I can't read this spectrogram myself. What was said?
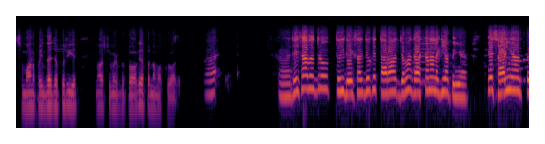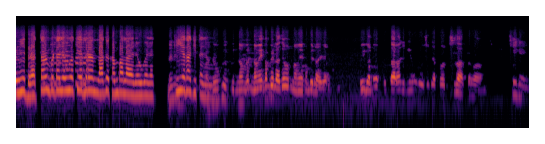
ਸਮਾਨ ਪੈਂਦਾ ਜਾਂ ਕੁਝ ਵੀ ਹੈ estimate ਪਵਾ ਕੇ ਆਪਾਂ ਨਵਾਂ ਕਰਵਾ ਦੇ। ਜੈ ਸਾਹਿਬ ਉਧਰੋਂ ਤੁਸੀਂ ਦੇਖ ਸਕਦੇ ਹੋ ਕਿ ਤਾਰਾਂ ਜਮਾ ਦਰਖਤਾਂ ਨਾਲ ਲੱਗੀਆਂ ਪਈਆਂ। ਇਹ ਸਾਰੀਆਂ ਇਹ ਦਰਖਤਾਂ ਨੂੰ ਪੱਟਿਆ ਜਾਊਗਾ ਕਿ ਇਧਰ ਅਲੱਗ ਖੰਭਾ ਲਾਇਆ ਜਾਊਗਾ ਜਾਂ ਕੀ ਇਹਦਾ ਕੀਤਾ ਜਾਊਗਾ? ਜੋ ਕੋਈ ਨਵੇਂ ਨਵੇਂ ਖੰਭੇ ਲਾ ਦਿਓ ਨਵੇਂ ਖੰਭੇ ਲਾਏ ਜਾਣ। ਕੋਈ ਗੱਲ ਨਹੀਂ ਤਾਰਾਂ ਜਿੰਨੀਆਂ ਹੋ ਸਕੇ ਆਪਾਂ ਸੁਧਾਰ ਕਰਵਾਵਾਂਗੇ। ਠੀਕ ਹੈ ਜੀ।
